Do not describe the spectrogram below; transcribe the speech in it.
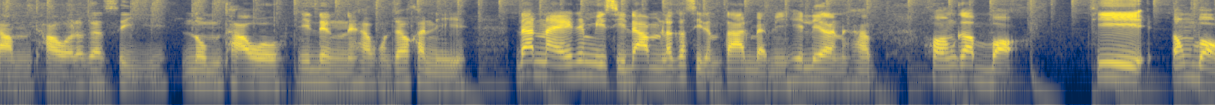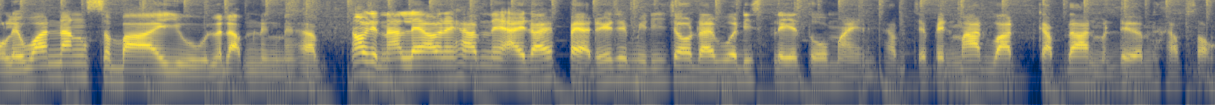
ดำเทาแล้วก็สีนมเทานิดนึงนะครับของเจ้าคันนี้ ด้านในก็จะมีสีดำแล้วก็สีน้ำตาลแบบนี้ให้เลือกนะครับพร้อมกับเบาะ ที่ต้องบอกเลยว่านั่งสบายอยู่ระดับหนึ่งนะครับ นอกจากนั้นแล้วนะครับใน iDrive 8 ก็จะมี Digital Driver Display ตัวใหม่นะครับจะเป็นมาตรวัดกลับด้านเหมือนเดิมนะครับสอง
